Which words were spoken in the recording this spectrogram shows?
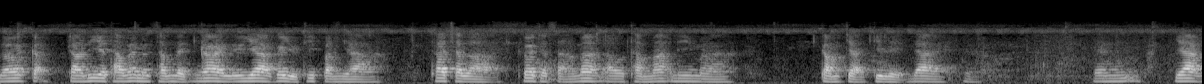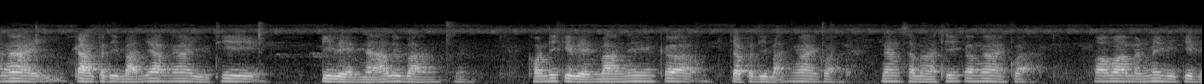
แล้วการที่จะทำให้มันสำเร็จง่ายหรือยากก็อยู่ที่ปัญญา ถ้าฉลาดก็จะสามารถเอาธรรมะนี้มากำจัดกิเลสได้ดังนั้นยากง่ายการปฏิบัติยากง่ายอยู่ที่กิเลสหนาหรือบาง คนที่กิเลสบางนี่ก็จะปฏิบัติง่ายกว่า นั่งสมาธิก็ง่ายกว่า เพราะว่ามันไม่มีกิเล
